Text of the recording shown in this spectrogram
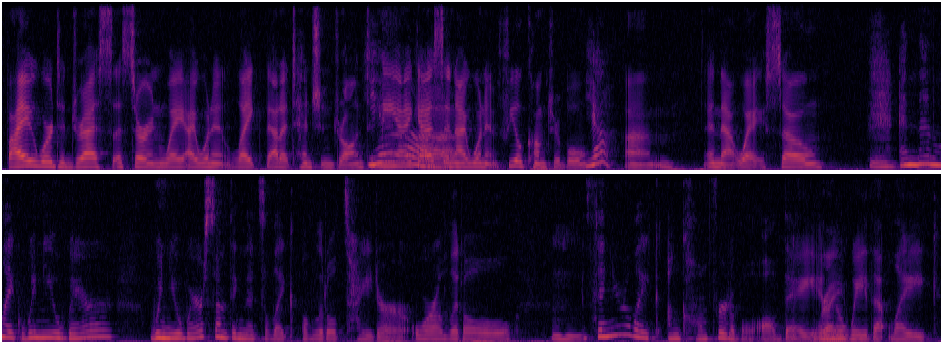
if I were to dress a certain way, I wouldn't like that attention drawn to me, I guess, and I wouldn't feel comfortable Yeah. um in that way. So And then like when you wear when you wear something that's like a little tighter or a little Mhm. then you're like uncomfortable all day in the way that like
